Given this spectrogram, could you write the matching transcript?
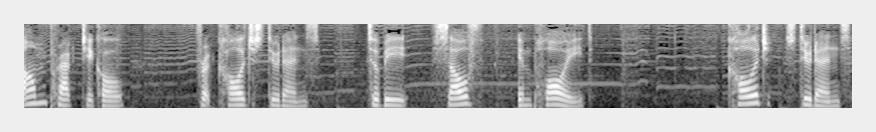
unpractical for college students to be self employed. College students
